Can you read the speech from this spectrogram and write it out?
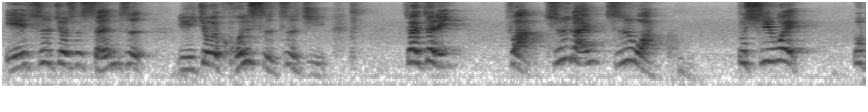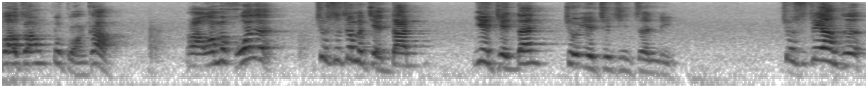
愚痴就是绳子，你就会捆死自己。在这里，法直来直往，不虚伪，不包装，不广告。啊，我们活的就是这么简单，越简单就越接近真理，就是这样子，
